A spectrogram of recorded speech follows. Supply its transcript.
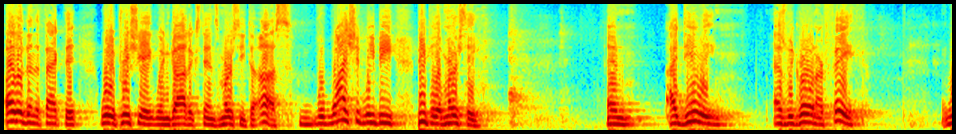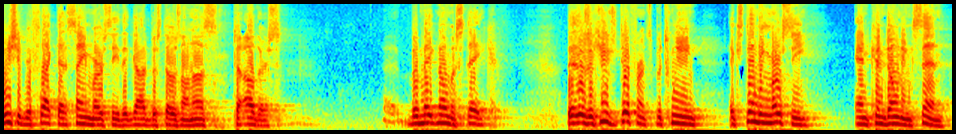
Other than the fact that we appreciate when God extends mercy to us, why should we be people of mercy? And ideally, as we grow in our faith, we should reflect that same mercy that God bestows on us to others. But make no mistake, there's a huge difference between extending mercy and condoning sin.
